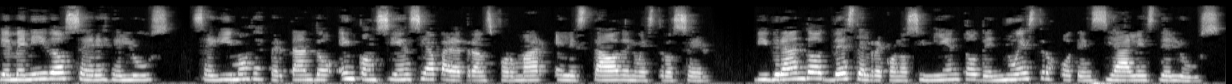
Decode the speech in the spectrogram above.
Bienvenidos seres de luz. Seguimos despertando en conciencia para transformar el estado de nuestro ser, vibrando desde el reconocimiento de nuestros potenciales de luz.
